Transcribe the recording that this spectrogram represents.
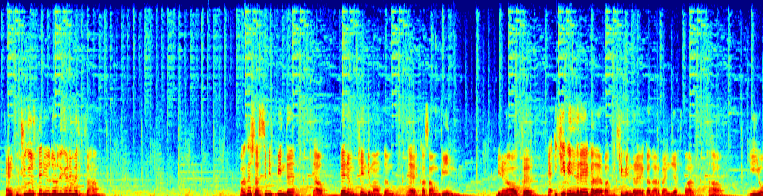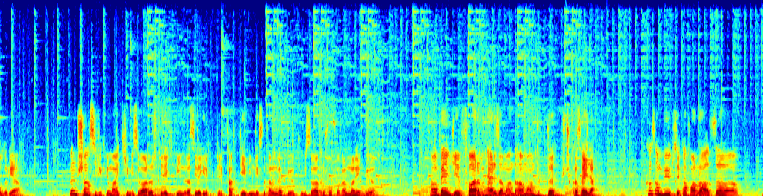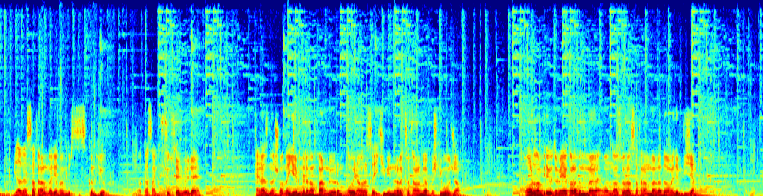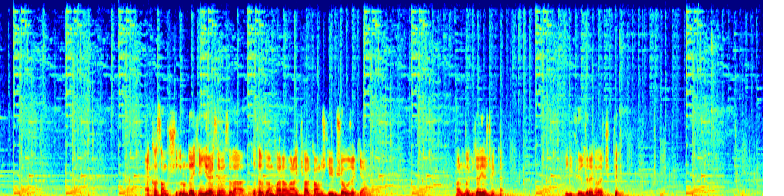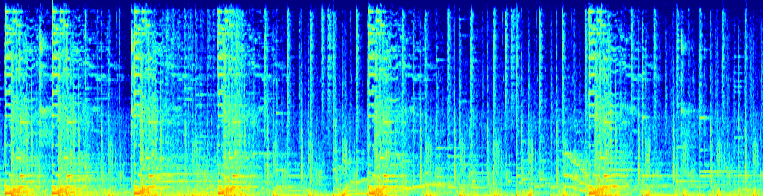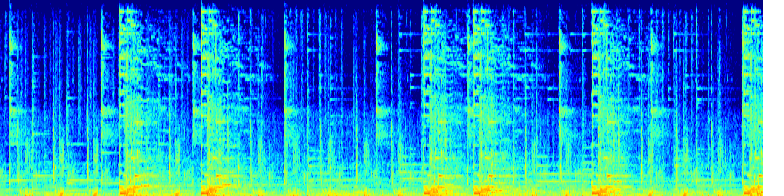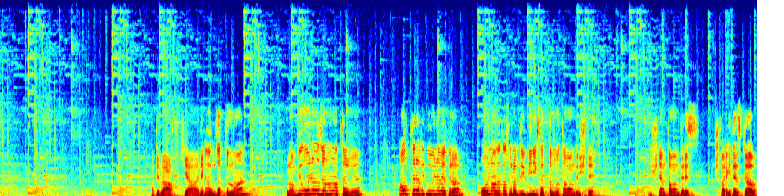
Yani 3'ü gösteriyor 4'ü göremedik daha. Arkadaşlar Speed 1000'de ya benim kendi mantığım eğer kasam 1000 1000'in altı ya 2000 liraya kadar bak 2000 liraya kadar bence far daha iyi olur ya. Benim şahsi fikrim ha kimisi vardır direkt 1000 lirasıyla girip direkt tak diye binlik satın alım yapıyor. Kimisi vardır ufak ufak alımlar yapıyor. Ama bence farm her zaman daha mantıklı küçük kasayla. Kasan büyükse kafan rahatsa zaten satın alımlar yapabilirsin sıkıntı yok. Ama Kasan küçükse böyle en azından şu anda 20 liradan farmlıyorum. Oyun alırsa 2000 liralık satın alım yapmış gibi olacağım. Oradan bir de ödeme yakaladım mı ondan sonra satın alımlarla devam edebileceğim. Yani kasam şu durumdayken girerse mesela yatırdığım para bana kar kalmış gibi bir şey olacak yani. Farm da güzel gerçekten. 1200 liraya kadar çıktık. Hadi be artık ya. Ne kadar uzattın lan. Ulan bir oyun alacaksın lan alt tarafı. Alt tarafı bir oyuna be kral. Oyunu aldıktan sonra bir de bir 1000x attın mı tamamdır işte. İşlem tamam deriz. Çıkar gideriz kral.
